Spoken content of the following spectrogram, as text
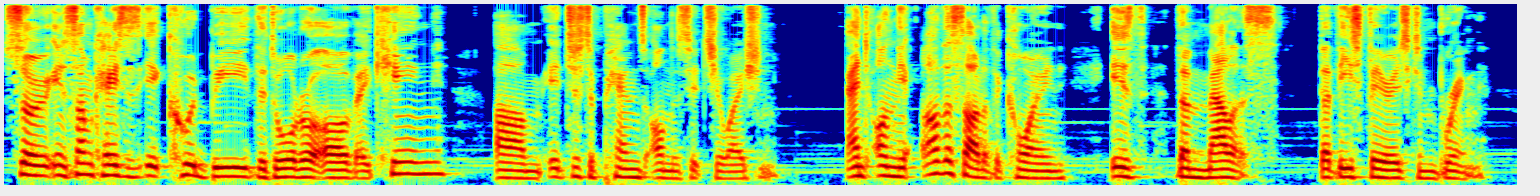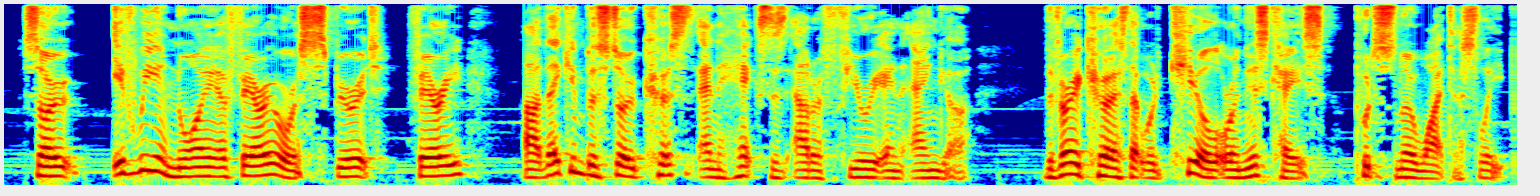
So in some cases, it could be the daughter of a king. Um, it just depends on the situation. And on the other side of the coin is the malice that these fairies can bring. So if we annoy a fairy or a spirit fairy, uh, they can bestow curses and hexes out of fury and anger. The very curse that would kill, or in this case, put Snow White to sleep.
